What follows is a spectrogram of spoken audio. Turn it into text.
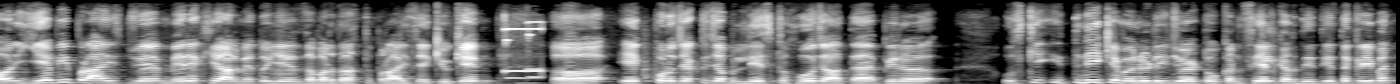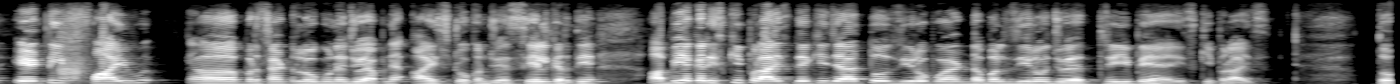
और ये भी प्राइस जो है मेरे ख्याल में तो ये ज़बरदस्त प्राइस है क्योंकि एक प्रोजेक्ट जब लिस्ट हो जाता है फिर उसकी इतनी कम्युनिटी जो है टोकन सेल कर देती है। तकरीबन 85 परसेंट लोगों ने जो है अपने आइस टोकन जो है सेल कर दिए। अभी अगर इसकी प्राइस देखी जाए तो ज़ीरो पॉइंट डबल ज़ीरो जो है थ्री पे है इसकी प्राइस तो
